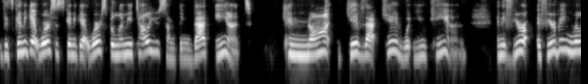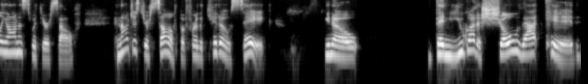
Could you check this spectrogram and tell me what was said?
If it's going to get worse, it's going to get worse. But let me tell you something that aunt cannot give that kid what you can. And if you're if you're being really honest with yourself, and not just yourself, but for the kiddo's sake, you know, then you got to show that kid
